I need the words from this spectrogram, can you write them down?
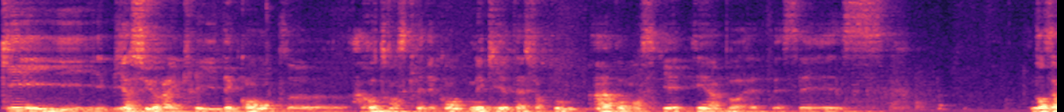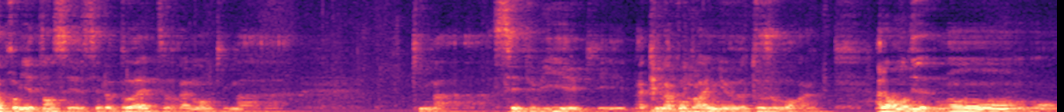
qui, bien sûr, a écrit des contes retranscrit des contes, mais qui était surtout un romancier et un poète. Dans un premier temps, c'est, le poète vraiment qui m'a, séduit et qui, bah, qui m'accompagne euh, toujours. Hein. Alors, on, on,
